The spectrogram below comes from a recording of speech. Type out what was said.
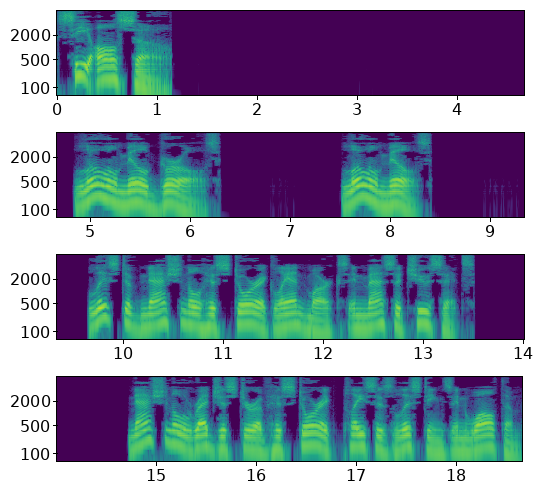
See also Lowell Mill Girls Lowell Mills List of National Historic Landmarks in Massachusetts National Register of Historic Places listings in Waltham,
